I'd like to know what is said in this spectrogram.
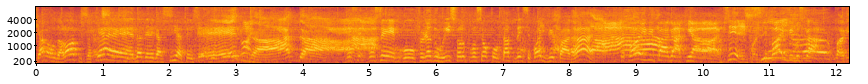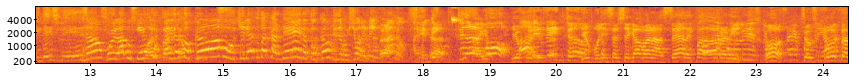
Chama Ruda Lopes, isso aqui é da delegacia, tem É nada! você, o Fernando Ruiz falou que você é o contato dele, você pode vir pagar? Você pode vir pagar aqui a. Você, você pode vir buscar? Paga em 10 vezes. Não, fui lá, busquei, ainda, um- tocamos, direto da cadeia, ainda tocamos, fizemos show, arrebentamos. Aí, e, o polícia, e o polícia chegava na cela e falava pra mim: Ô, seus fãs tá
